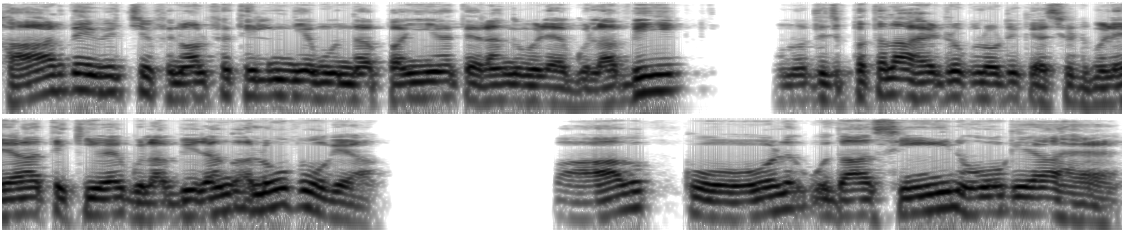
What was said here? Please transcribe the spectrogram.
ਖਾਰ ਦੇ ਵਿੱਚ ਫਿਨੋਲਫਥੈਲਿਨ ਦੀਆਂ ਬੂੰਦਾਂ ਪਾਈਆਂ ਤੇ ਰੰਗ ਮਿਲਿਆ ਗੁਲਾਬੀ, ਹੁਣ ਉਹਦੇ ਵਿੱਚ ਪਤਲਾ ਹਾਈਡਰੋਕਲੋਰਿਕ ਐਸਿਡ ਮਿਲਿਆ ਤੇ ਕੀ ਹੋਇਆ? ਗੁਲਾਬੀ ਰੰਗ ਅਲੋਪ ਹੋ ਗਿਆ। ਭਾਵ ਘੋਲ ਉਦਾਸੀਨ ਹੋ ਗਿਆ ਹੈ,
